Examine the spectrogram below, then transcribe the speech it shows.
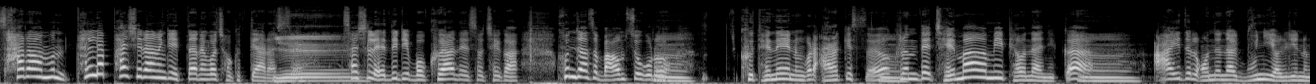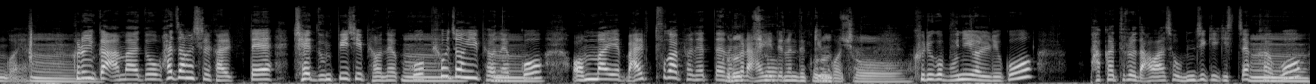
사람은 텔레파시라는 게 있다는 걸 저 그때 알았어요. 예. 사실 애들이 뭐 그 안에서 제가 혼자서 마음속으로 음. 그 되뇌는 걸 알았겠어요. 음. 그런데 제 마음이 변하니까 음. 아이들 어느 날 문이 열리는 거예요. 음. 그러니까 아마도 화장실 갈 때 제 눈빛이 변했고 음. 표정이 변했고 음. 엄마의 말투가 변했다는 그렇죠. 걸 아이들은 느낀 그렇죠. 거죠. 그리고 문이 열리고 바깥으로 나와서 움직이기 시작하고 음.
